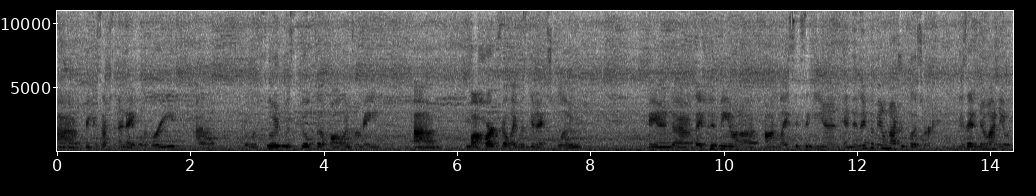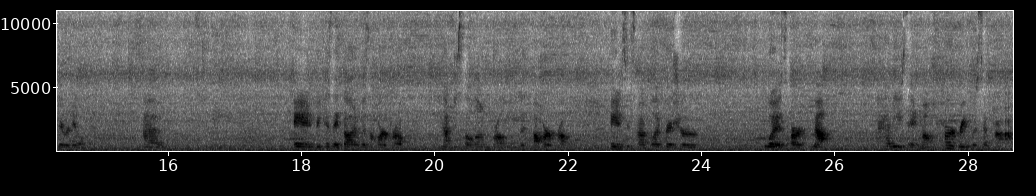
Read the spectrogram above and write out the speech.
uh, because I was unable to breathe. Um, the fluid was built up all over me. Um, my heart felt like it was going to explode. And uh, they put me on a, on Lasix again, and then they put me on nitroglycerin because they had no idea what they were dealing with. Uh, and because they thought it was a heart problem, not just a lung problem, but a heart problem. And since my blood pressure was, or my, how do you say it? My heart rate was so high.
